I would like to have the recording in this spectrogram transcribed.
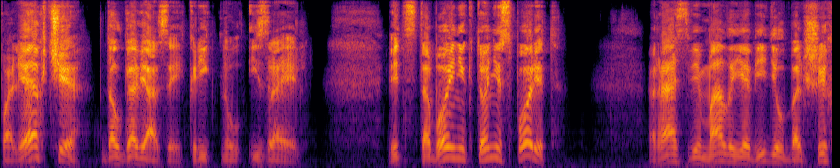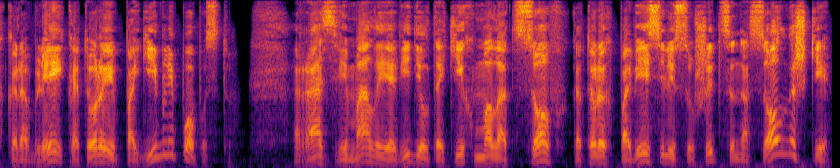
«Полегче, долговязый!» — крикнул Израиль. «Ведь с тобой никто не спорит. Разве мало я видел больших кораблей, которые погибли попусту? Разве мало я видел таких молодцов, которых повесили сушиться на солнышке?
